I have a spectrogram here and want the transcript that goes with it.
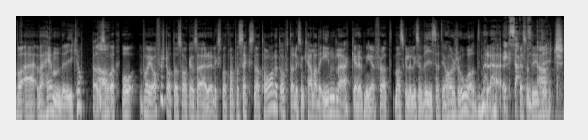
vad, är, vad händer i kroppen. Ja. Så. Och vad jag har förstått av saken så är det liksom att man på 1600-talet ofta liksom kallade in läkare mer för att man skulle liksom visa att jag har råd med det här. Exakt. Eftersom det är Ja. dyrt.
